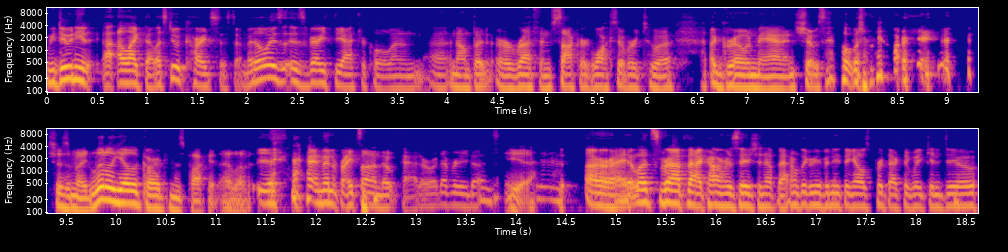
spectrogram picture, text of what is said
We do need. I, like that. Let's do a card system. It always is very theatrical when uh, an ump or a ref in soccer walks over to a, a grown man and shows him a little card. shows him a little yellow card from his pocket. I love it. Yeah, and then writes on a notepad or whatever he does. Yeah. All right, let's wrap that conversation up. I don't think we have anything else productive we can do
